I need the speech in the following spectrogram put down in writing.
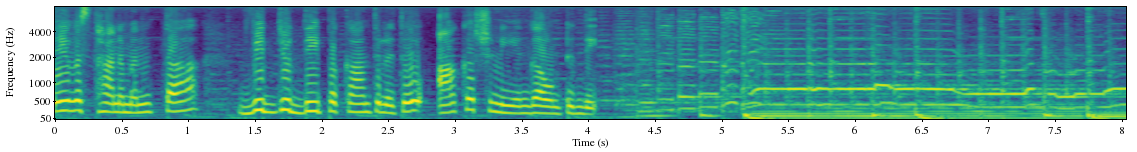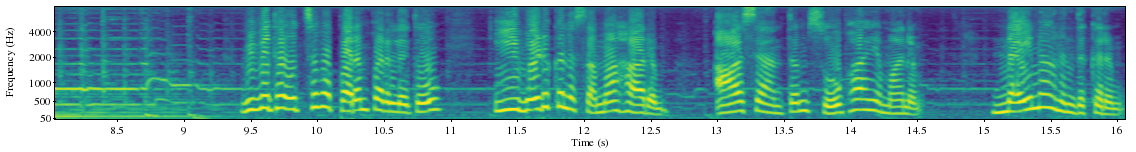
దేవస్థానమంతా విద్యుత్ దీపకాంతులతో ఆకర్షణీయంగా ఉంటుంది. వివిధ ఉత్సవ పరంపరలతో ఈ వేడుకల సమాహారం ఆశాంతం శోభాయమానం. నయనానందకరం.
